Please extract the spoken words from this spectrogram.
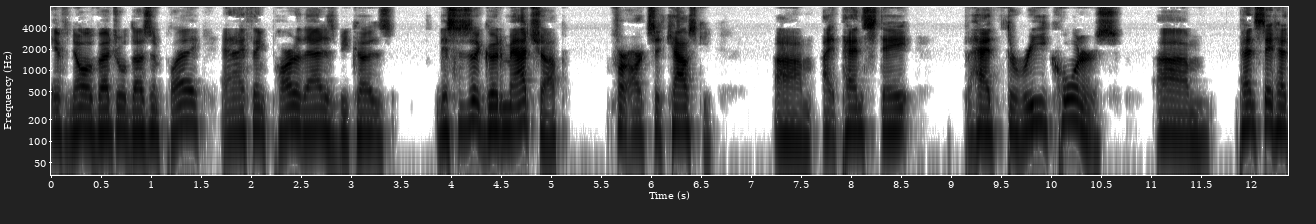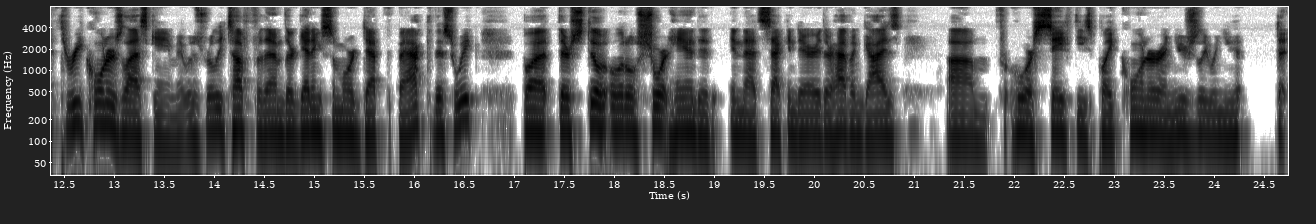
if Noah Vedral doesn't play. And I think part of that is because this is a good matchup for Art Sitkowski. Um, Penn State had three corners um, Penn State had three corners last game. It was really tough for them. They're getting some more depth back this week, but they're still a little shorthanded in that secondary. They're having guys um, who are safeties play corner, and usually when you the,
